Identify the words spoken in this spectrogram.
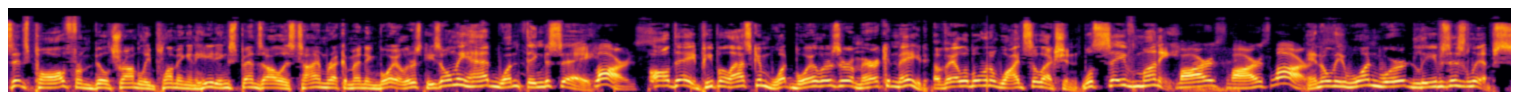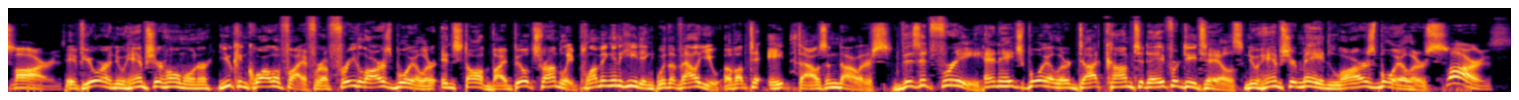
Since Paul from Bill Trombley Plumbing and Heating spends all his time recommending boilers, he's only had one thing to say. Laars. All day, people ask him what boilers are American made, available in a wide selection, will save money. Laars, Laars, Laars. And only one word leaves his lips. Laars. If you're a New Hampshire homeowner, you can qualify for a free Laars boiler installed by Bill Trombley Plumbing and Heating with a value of up to $8,000. Visit freenhboiler.com today for details. New Hampshire made Laars boilers. Laars is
